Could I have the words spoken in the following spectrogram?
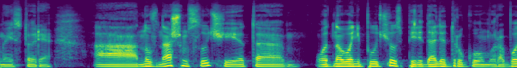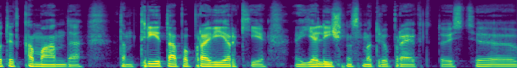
непредсказуемая история. А, ну, в нашем случае это у одного не получилось, передали другому. Работает команда, там три этапа проверки. Я лично смотрю проект. То есть... Э,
